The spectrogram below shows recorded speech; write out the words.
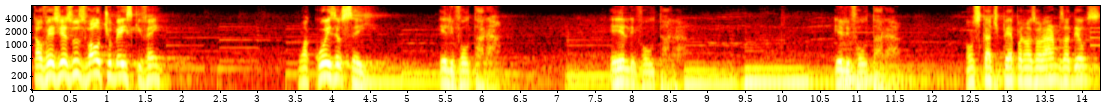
Talvez Jesus volte o mês que vem. Uma coisa eu sei: ele voltará. Ele voltará. Ele voltará. Vamos ficar de pé para nós orarmos a Deus.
